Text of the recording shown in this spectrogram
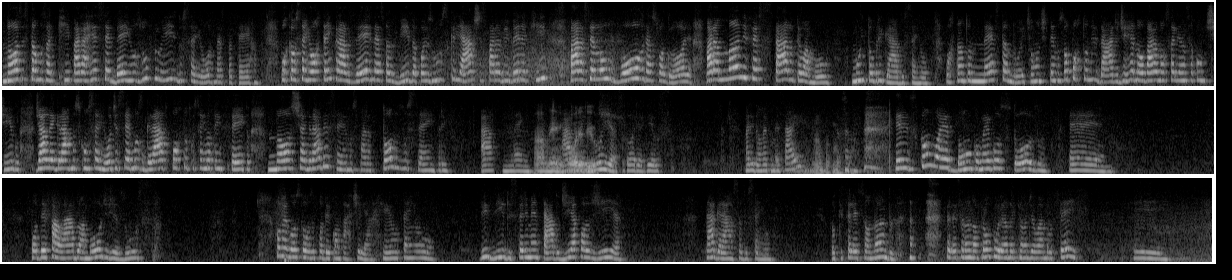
Nós estamos aqui para receber e usufruir do Senhor nesta terra porque o Senhor tem prazer nessa vida, pois nos criastes para viver aqui, para ser louvor da sua glória, para manifestar o teu amor. Muito obrigado, Senhor. Portanto, nesta noite, onde temos oportunidade de renovar a nossa aliança contigo, de alegrarmos com o Senhor, de sermos gratos por tudo que o Senhor tem feito, nós te agradecemos para todos os sempre. Amém. Amém. Glória a Deus. Aleluia. Glória a Deus. Maridão vai começar aí? Vamos para começar. Ele diz como é bom, como é gostoso é, poder falar do amor de Jesus. Como é gostoso poder compartilhar. Eu tenho vivido, experimentado dia após dia da graça do Senhor. Estou aqui selecionando, selecionando, procurando aqui onde eu anotei. E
